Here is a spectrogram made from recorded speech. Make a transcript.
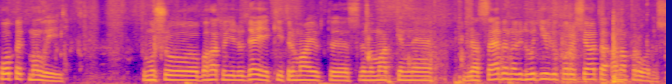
попит малий. Тому що багато є людей, які тримають е, свиноматки не для себе на відгодівлю поросята, а на продаж.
